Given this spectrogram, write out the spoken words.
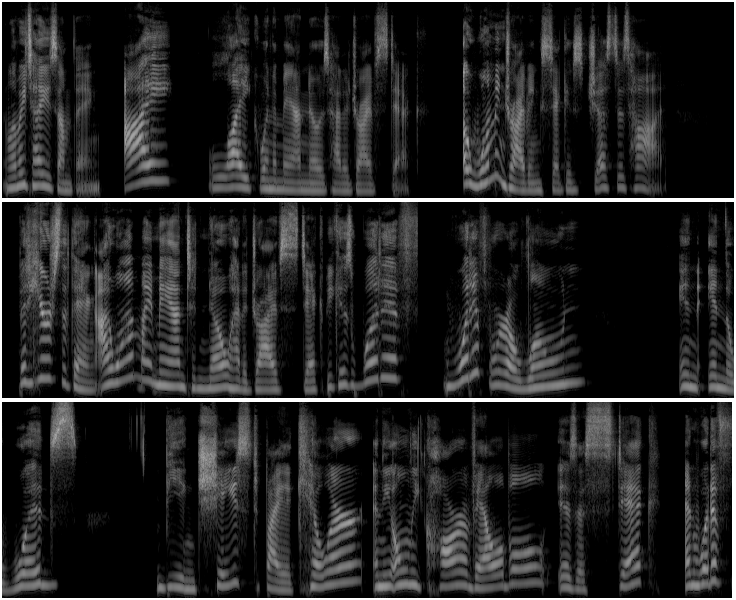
And let me tell you something. I like when a man knows how to drive stick. A woman driving stick is just as hot. But here's the thing. I want my man to know how to drive stick because what if what if we're alone in in the woods being chased by a killer and the only car available is a stick? And what if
